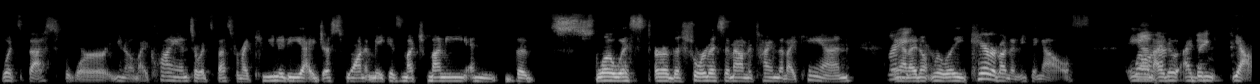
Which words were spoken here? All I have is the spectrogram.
what's best for you know my clients or what's best for my community. I just want to make as much money and the slowest or the shortest amount of time that i can right. and i don't really care about anything else. And well, i don't i didn't yeah.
